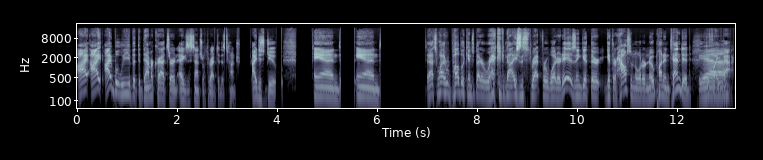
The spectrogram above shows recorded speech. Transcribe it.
I, I I believe that the Democrats are an existential threat to this country. I just do, and and that's why Republicans better recognize this threat for what it is and get their get their house in order. No pun intended. To fight back.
